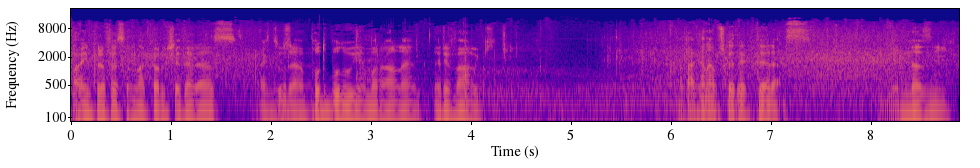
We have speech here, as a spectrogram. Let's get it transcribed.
Pani profesor na korcie teraz, która podbuduje morale rywalki. A taka na przykład jak teraz. Jedna z nich.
